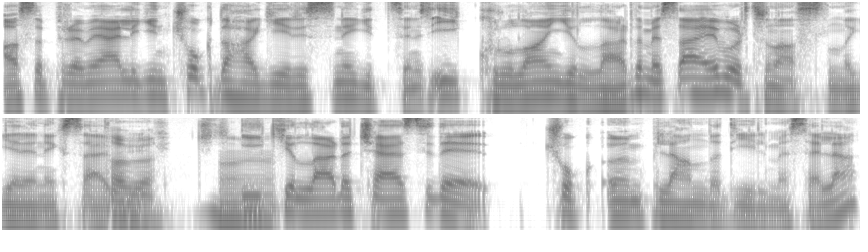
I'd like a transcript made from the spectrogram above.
Aslında Premier Lig'in çok daha gerisine gitseniz ilk kurulan yıllarda mesela Everton aslında geleneksel Tabii. büyük. Aynen. İlk yıllarda Chelsea de çok ön planda değil mesela.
